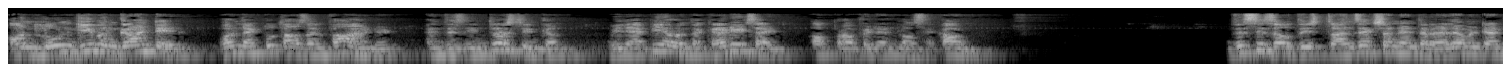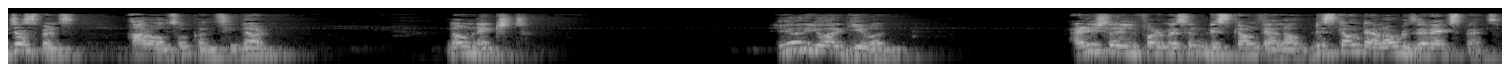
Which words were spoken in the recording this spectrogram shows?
on loan given granted 1 lakh 2500 and this interest income will appear on the credit side of profit and loss account. This is how this transaction and the relevant adjustments are also considered. Now next. Here you are given additional information discount allowed. Discount allowed is an expense.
